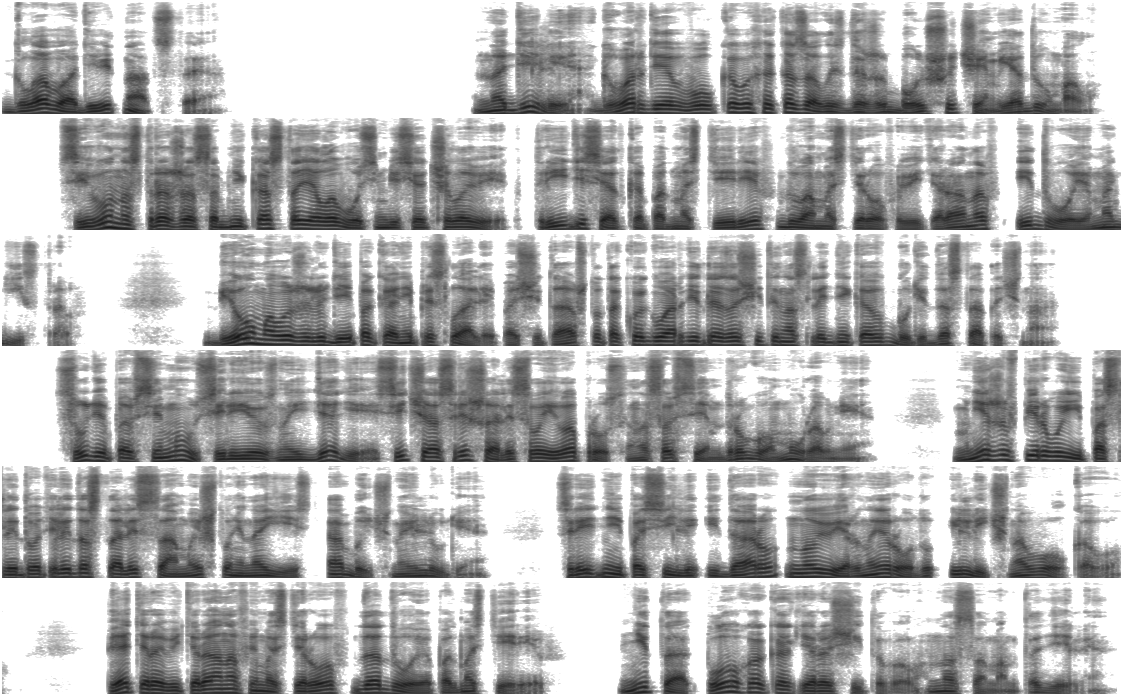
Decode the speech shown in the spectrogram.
Глава 19 На деле гвардия Волковых оказалась даже больше, чем я думал. Всего на страже особняка стояло 80 человек, три десятка подмастерьев, два мастеров и ветеранов и двое магистров. Биомова же людей пока не прислали, посчитав, что такой гвардии для защиты наследников будет достаточно. Судя по всему, серьезные дяди сейчас решали свои вопросы на совсем другом уровне. Мне же впервые последователи достались самые что ни на есть обычные люди. Средние по силе и дару, но верные роду и лично Волкову. Пятеро ветеранов и мастеров, да двое подмастерьев. Не так плохо, как я рассчитывал на самом-то деле.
